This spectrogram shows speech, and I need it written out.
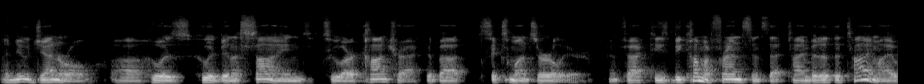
a new general uh, who is who had been assigned to our contract about six months earlier. In fact, he's become a friend since that time. But at the time, I,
